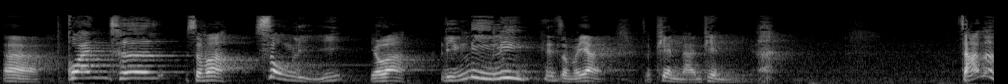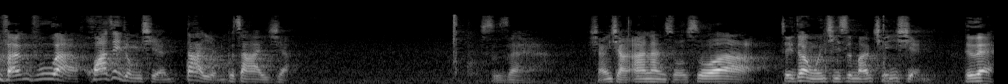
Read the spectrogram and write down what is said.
啊，官车什么送礼，有吧？零利率怎么样？这骗男骗女。咱们凡夫啊，花这种钱，大眼不眨一下。实在啊，想想安澜所说啊，这段文其实蛮浅显，对不对？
